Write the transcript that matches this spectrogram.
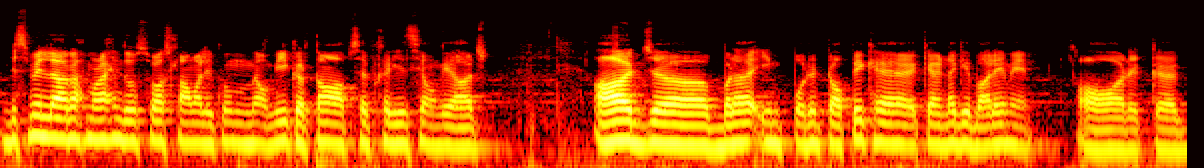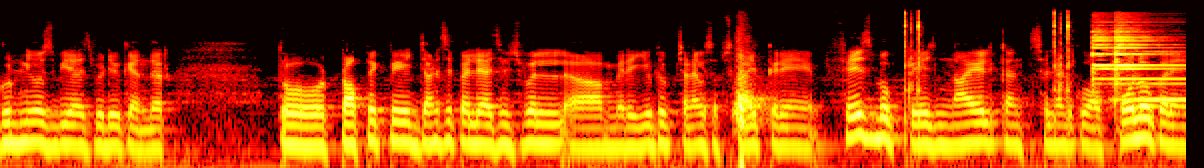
बिसमीम दोस्तों अस्सलाम मैं उम्मीद करता हूँ आप सब खरीद से होंगे आज। आज बड़ा इम्पोर्टेंट टॉपिक है कैनेडा के बारे में और एक गुड न्यूज़ भी है इस वीडियो के अंदर। तो टॉपिक पे जाने से पहले एज यूजल मेरे यूट्यूब चैनल को सब्सक्राइब करें फेसबुक पेज नाइल कंसल्टेंट को आप फॉलो करें।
